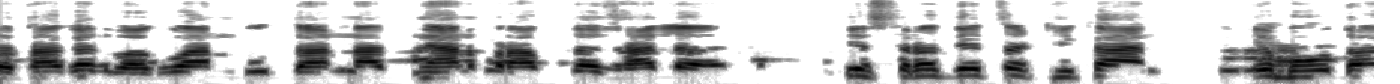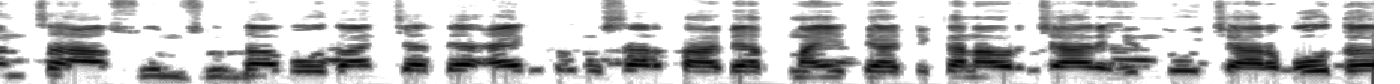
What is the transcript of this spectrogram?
तथागत भगवान बुद्धांना ज्ञान प्राप्त झालं ते श्रद्धेचं ठिकाण हे बौद्धांचं असून सुद्धा बौद्धांच्या त्या ऍक्टनुसार ताब्यात नाही. त्या ठिकाणावर चार हिंदू चार बौद्ध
